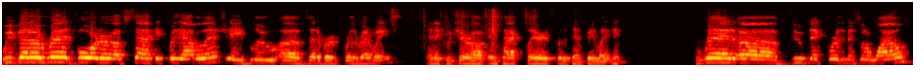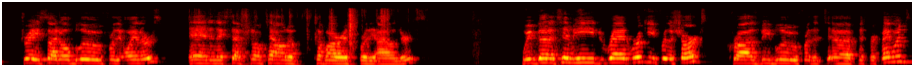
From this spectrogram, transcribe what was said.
We've got a red border of Sakic for the Avalanche, a blue of Zetterberg for the Red Wings, and a Kucherov impact players for the Tampa Bay Lightning. Red of Dubnyk for the Minnesota Wild, Draisaitl blue for the Oilers, and an exceptional talent of Tavares for the Islanders. We've got a Tim Heed red rookie for the Sharks, Crosby blue for the uh, Pittsburgh Penguins,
